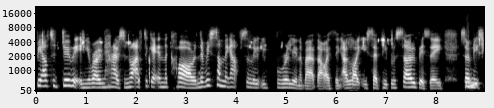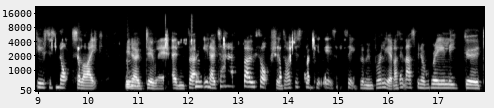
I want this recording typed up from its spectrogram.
be able to do it in your own house and not have to get in the car. And there is something absolutely brilliant about that, I think. And like you said, people are so busy, so many excuses not to like, you mm. know, do it. And but mm. you know, to have both options, I just think it, it's absolutely blooming brilliant. I think that's been a really good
